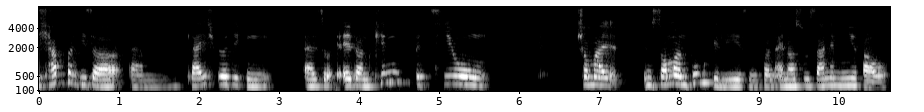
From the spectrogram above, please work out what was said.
ich habe von dieser ähm, gleichwürdigen, also Eltern-Kind-Beziehung schon mal im Sommer ein Buch gelesen von einer Susanne Mirau.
